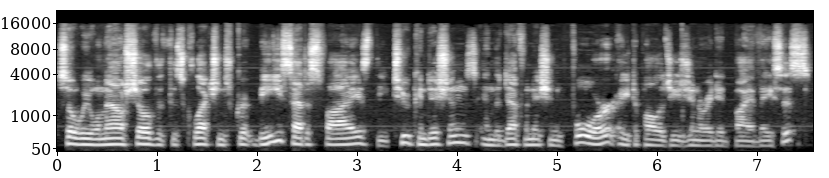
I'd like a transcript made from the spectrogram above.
So we will now show that this collection script B satisfies the two conditions in the definition for a topology generated by a basis.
